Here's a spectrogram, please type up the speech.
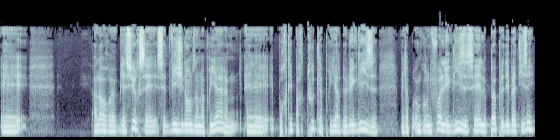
Et Alors, euh, bien sûr, cette vigilance dans la prière, elle est portée par toute la prière de l'Église. Mais encore une fois, l'Église, c'est le peuple des baptisés.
